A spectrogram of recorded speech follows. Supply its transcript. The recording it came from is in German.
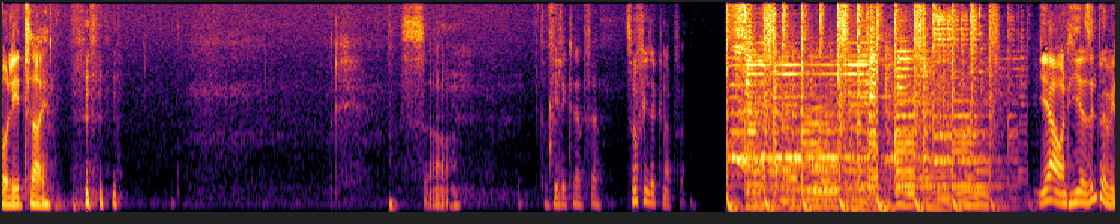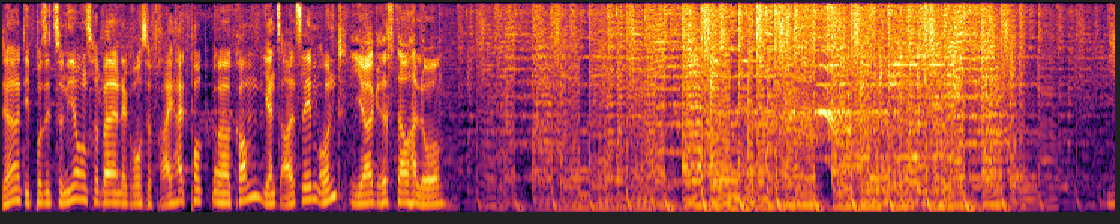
Polizei. so. Zu viele Knöpfe. Zu viele Knöpfe. Ja, und hier sind wir wieder. Die Positionierungsrebellen der große Freiheit.com, Jens Alsleben und Jörg Christau, hallo.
